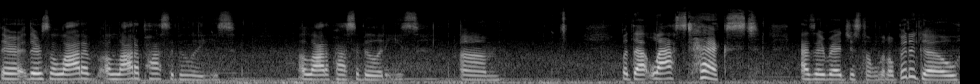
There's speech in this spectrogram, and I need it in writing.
There there's a lot of a lot of possibilities a lot of possibilities. Um, but that last text, as I read just a little bit ago,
